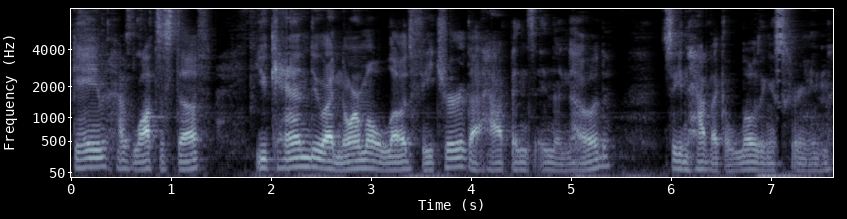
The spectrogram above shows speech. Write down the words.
game has lots of stuff, you can do a normal load feature that happens in the node so you can have like a loading screen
